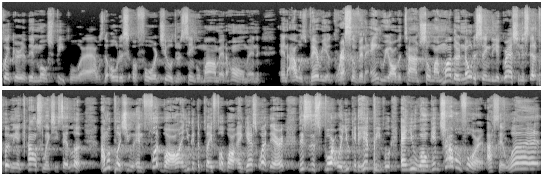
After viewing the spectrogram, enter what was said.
quicker than most people. I was the oldest of four children, single mom at home, and and I was very aggressive and angry all the time. So my mother, noticing the aggression, instead of putting me in counseling, she said, "Look, I'm gonna put you in football, and you get to play football. And guess what, Derek? This is a sport where you can hit people, and you won't get in trouble for it." I said, "What?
